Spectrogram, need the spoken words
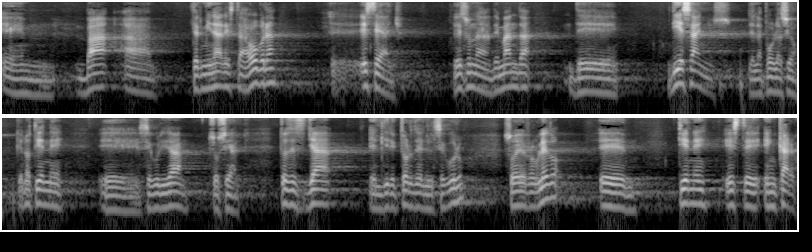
eh, va a terminar esta obra eh, este año. Es una demanda de 10 años de la población que no tiene eh, seguridad social. Entonces ya el director del seguro, Zoe Robledo, eh, tiene este encargo.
